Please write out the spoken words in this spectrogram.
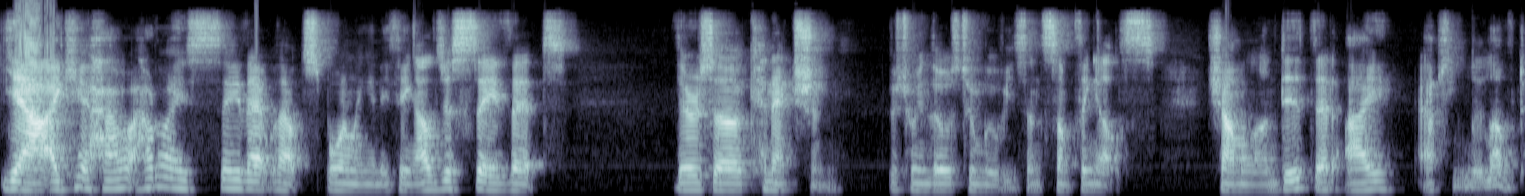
yeah, I can't, how, how do I say that without spoiling anything? I'll just say that there's a connection between those two movies and something else Shyamalan did that I absolutely loved.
